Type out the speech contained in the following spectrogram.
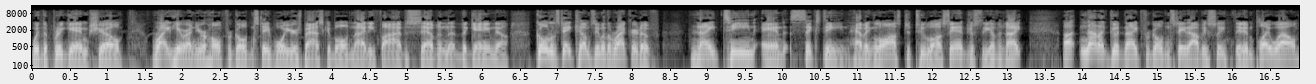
with the pregame show. Right here on your home for Golden State Warriors basketball, 95-7 the game. Now, Golden State comes in with a record of 19 and 16, having lost to Los Angeles the other night. Uh, not a good night for Golden State, obviously. They didn't play well.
